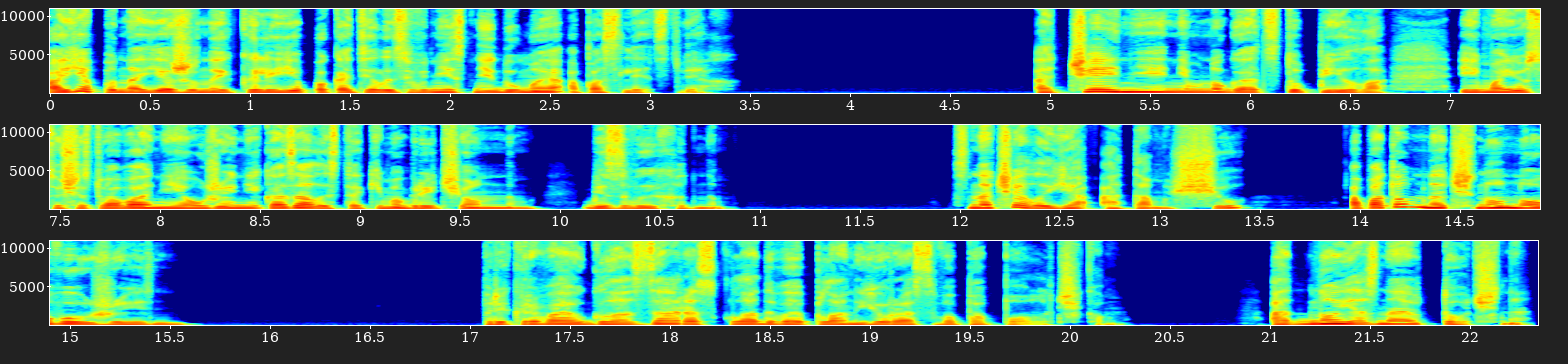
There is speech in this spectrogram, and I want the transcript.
а я по наезженной колее покатилась вниз, не думая о последствиях. Отчаяние немного отступило, и мое существование уже не казалось таким обреченным, безвыходным. Сначала я отомщу, а потом начну новую жизнь. Прикрываю глаза, раскладывая план Юрасова по полочкам. Одно я знаю точно.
